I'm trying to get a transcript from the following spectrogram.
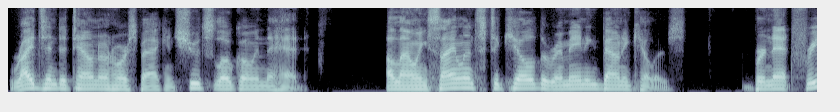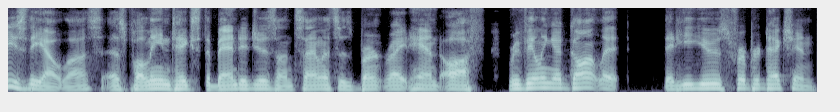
rides into town on horseback and shoots Loco in the head, allowing silence to kill the remaining bounty killers. Burnett frees the outlaws as Pauline takes the bandages on Silence's burnt right hand off, revealing a gauntlet that he used for protection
